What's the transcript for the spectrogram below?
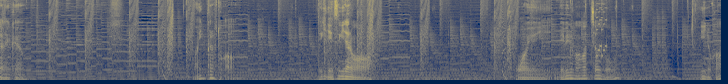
じゃねえかよ。マインクラフトか？でき出すぎだろおい、レベルが上がっちゃうぞ。いいのか？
